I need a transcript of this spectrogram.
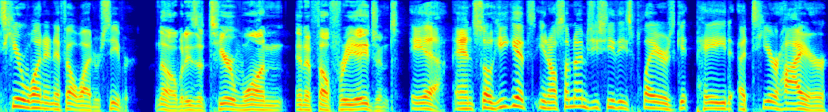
tier one NFL wide receiver. No, but he's a tier one NFL free agent. Yeah. And so he gets, you know, sometimes you see these players get paid a tier higher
